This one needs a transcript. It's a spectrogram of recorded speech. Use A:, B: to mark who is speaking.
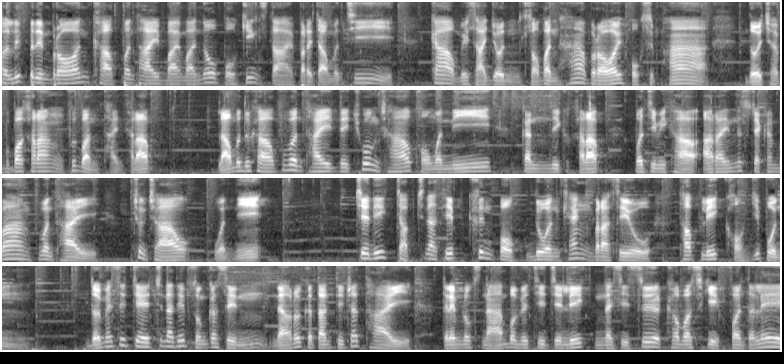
A: าะลึกประเด็นร้อนข่าวฟุตบอลไทยบายมาโนโปกิ้งสไตล์ประจำวันที่ 9 เมษายน 2565 โดยใช้ผู้บังคับฟุตบอลไทยครับ เรามาดูข่าวฟุตบอลไทยในช่วงเช้าของวันนี้กันดีกว่าครับ ว่าจะมีข่าวอะไรน่าสนใจกันบ้างฟุตบอลไทย ช่วงเช้าวันนี้ เจลิกจับชนะทิพย์ขึ้นปกดวลแข้งบราซิลท็อปลีกของญี่ปุ่น โดยเมสซี่เจชนะทิพย์สงกสินแนวรุกกัปตันทีมชาติไทย เตรียมลงสนามบนเวทีเจลิกในสีเสื้อคาวาสกิฟอนเตเล่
